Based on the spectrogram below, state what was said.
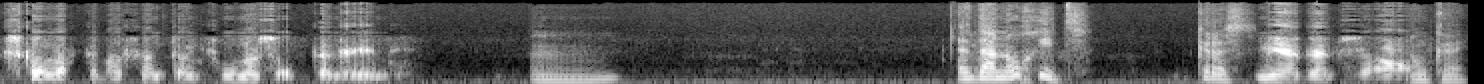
skuldig te bevind en vonnis op te lê nie. Mhm. En dan nog iets. Chris. Nee, dit is al. Okay.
